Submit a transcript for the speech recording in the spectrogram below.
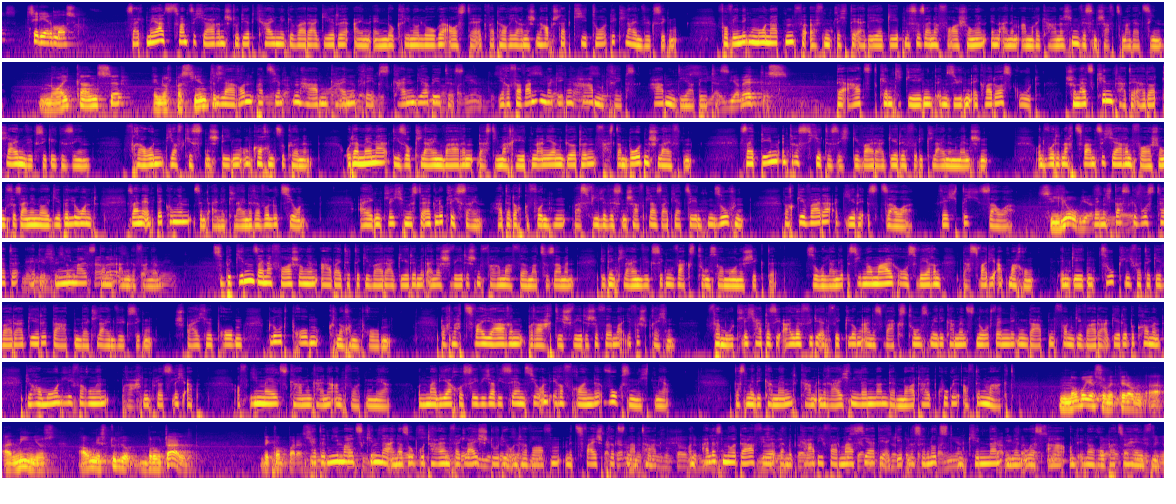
Seit mehr als 20 Jahren studiert Jaime Guevara Aguirre, ein Endokrinologe aus der äquatorianischen Hauptstadt Quito, die Kleinwüchsigen. Vor wenigen Monaten veröffentlichte er die Ergebnisse seiner Forschungen in einem amerikanischen Wissenschaftsmagazin. Cáncer die Laron-Patienten haben keinen Krebs, keinen Diabetes. Ihre Verwandten dagegen haben Krebs, haben Diabetes. Der Arzt kennt die Gegend im Süden Ecuadors gut. Schon als Kind hatte er dort Kleinwüchsige gesehen. Frauen, die auf Kisten stiegen, um kochen zu können. Oder Männer, die so klein waren, dass die Macheten an ihren Gürteln fast am Boden schleiften. Seitdem interessierte sich Guevara Aguirre für die kleinen Menschen und wurde nach 20 Jahren Forschung für seine Neugier belohnt. Seine Entdeckungen sind eine kleine Revolution. Eigentlich müsste er glücklich sein, hat er doch gefunden, was viele Wissenschaftler seit Jahrzehnten suchen. Doch Guevara Aguirre ist sauer, richtig sauer. Wenn ich das gewusst hätte, hätte ich niemals damit angefangen. Zu Beginn seiner Forschungen arbeitete Guevara Aguirre mit einer schwedischen Pharmafirma zusammen, die den Kleinwüchsigen Wachstumshormone schickte. So lange bis sie normal groß wären, das war die Abmachung. Im Gegenzug lieferte Guevara Aguirre Daten der Kleinwüchsigen. Speichelproben, Blutproben, Knochenproben. Doch nach zwei Jahren brach die schwedische Firma ihr Versprechen. Vermutlich hatte sie alle für die Entwicklung eines Wachstumsmedikaments notwendigen Daten von Guevara Aguirre bekommen. Die Hormonlieferungen brachen plötzlich ab. Auf E-Mails kamen keine Antworten mehr. Und Maria José Villavicencio und ihre Freunde wuchsen nicht mehr. Das Medikament kam in reichen Ländern der Nordhalbkugel auf den Markt no voy a someter a, a niños a un estudio brutal ich hätte niemals Kinder einer so brutalen Vergleichsstudie unterworfen mit zwei Spritzen am Tag. Und alles nur dafür, damit Kabi Pharmacia die Ergebnisse nutzt, um Kindern in den USA und in Europa zu helfen.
